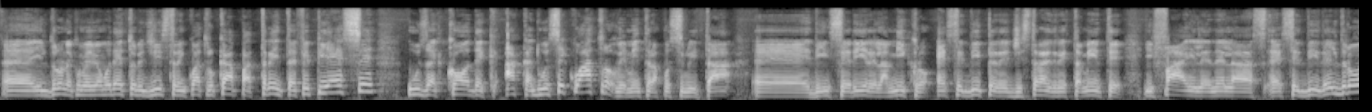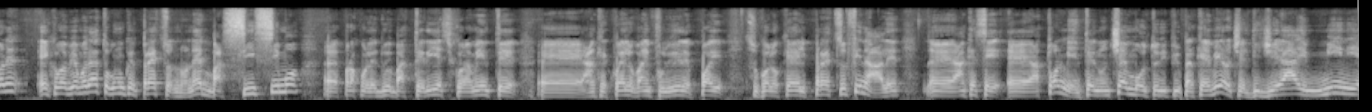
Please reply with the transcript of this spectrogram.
eh, il drone come abbiamo detto registra in 4k a 30 fps usa il codec H264 ovviamente la possibilità eh, di inserire la micro SD per registrare direttamente i file nella SD del drone e come abbiamo detto comunque il prezzo non è bassissimo eh, però con le due batterie sicuramente eh, anche quello va a influire poi su quello che è il prezzo finale eh, anche se eh, attualmente non c'è molto di più perché è vero c'è il DJI Mini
